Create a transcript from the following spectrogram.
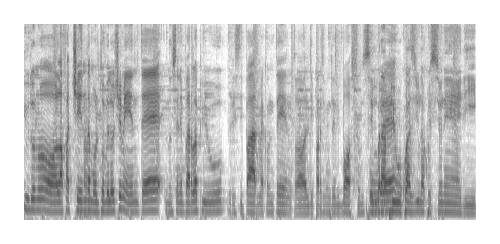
chiudono la faccenda Certo. molto velocemente, non se ne parla più, il RIS di Parma è contento, il dipartimento di Boston Sembra pure. più quasi una questione di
